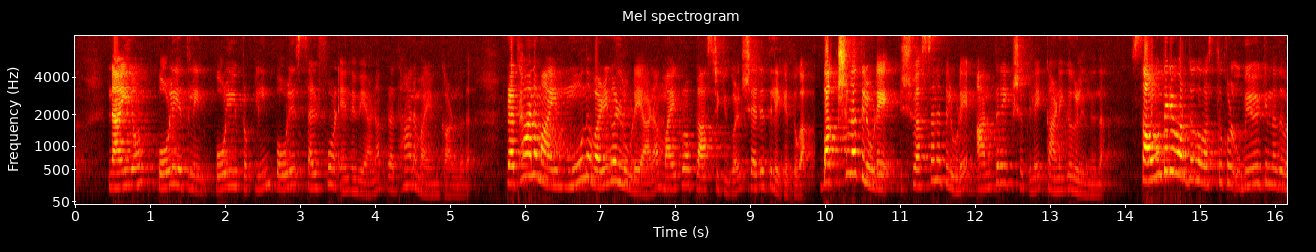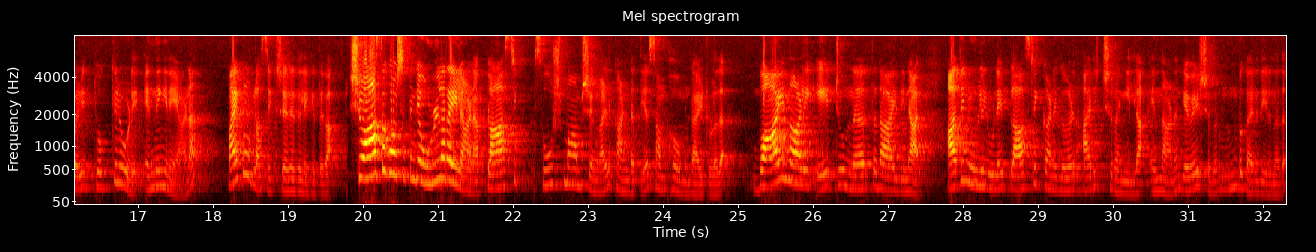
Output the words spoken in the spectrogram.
Nylon polyethylene polypropylene poly sulfone എന്നിവയാണ് പ്രധാനമായും കാണുന്നത്. പ്രധാനമായും മൂന്ന് വഴികളിലൂടെയാണ് മൈക്രോ പ്ലാസ്റ്റിക്കുകൾ ശരീരത്തിലേക്ക് എത്തുക ഭക്ഷണത്തിലൂടെ ശ്വസനത്തിലൂടെ അന്തരീക്ഷത്തിലെ കണികകളിൽ നിന്ന്. സൗന്ദര്യവർദ്ധക വസ്തുക്കൾ ഉപയോഗിക്കുന്നത് വഴി ത്വക്കിലൂടെ എന്നിങ്ങനെയാണ് മൈക്രോ പ്ലാസ്റ്റിക് ശരീരത്തിലേക്ക് എത്തുക ശ്വാസകോശത്തിന്റെ ഉള്ളറയിലാണ് പ്ലാസ്റ്റിക് സൂക്ഷ്മാംശങ്ങൾ കണ്ടെത്തിയ സംഭവം ഉണ്ടായിട്ടുള്ളത് വായുനാളി ഏറ്റവും നേർത്തതായതിനാൽ അതിനുള്ളിലൂടെ പ്ലാസ്റ്റിക് കണികകൾ അരിച്ചിറങ്ങില്ല എന്നാണ് ഗവേഷകർ മുൻപ് കരുതിയിരുന്നത്.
